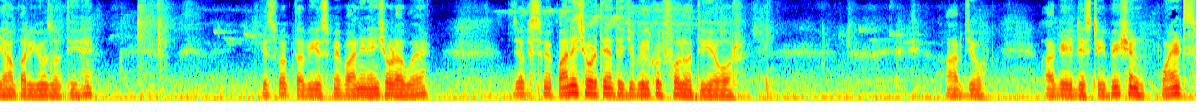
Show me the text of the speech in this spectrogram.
यहाँ पर यूज़ होती है। इस वक्त अभी इसमें पानी नहीं छोड़ा हुआ है। जब इसमें पानी छोड़ते हैं तो ये बिल्कुल फुल होती है और आप जो आगे डिस्ट्रीब्यूशन पॉइंट्स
